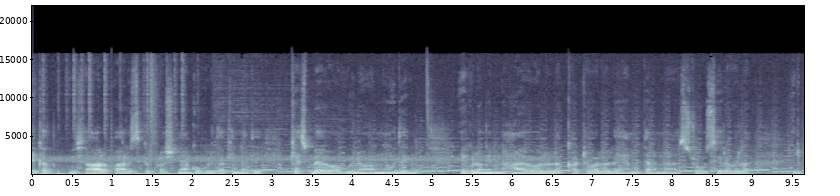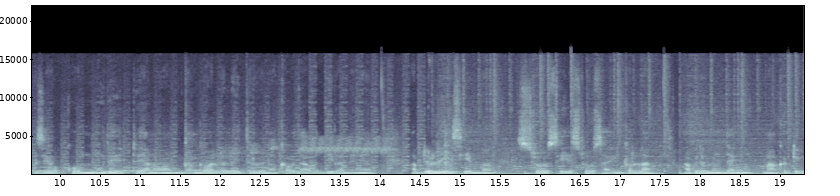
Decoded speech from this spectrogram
ඒකත් විශාල පාරිසික ප්‍රශ්නයක්. ඔගුලු දකින්න ඇති කැස් බෑව අහුවෙනවා මුහුදෙන් එගුලන්ගෙන් හයවලල කටවලල හැමතැනම ස්ට්‍රෝස් හිරවෙලා ඉට පසේ ඔක්කෝ මුහුදේට යනවා. ගඟවල්ලල ඉතුරු වෙන කවදාවත් දිරන්නනය අපිට ලේසියෙන්ම ස්ට්‍රෝසේ ස්ට්‍රෝ සයින් කරලා අපිට මේ දැන් මාකට් එක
